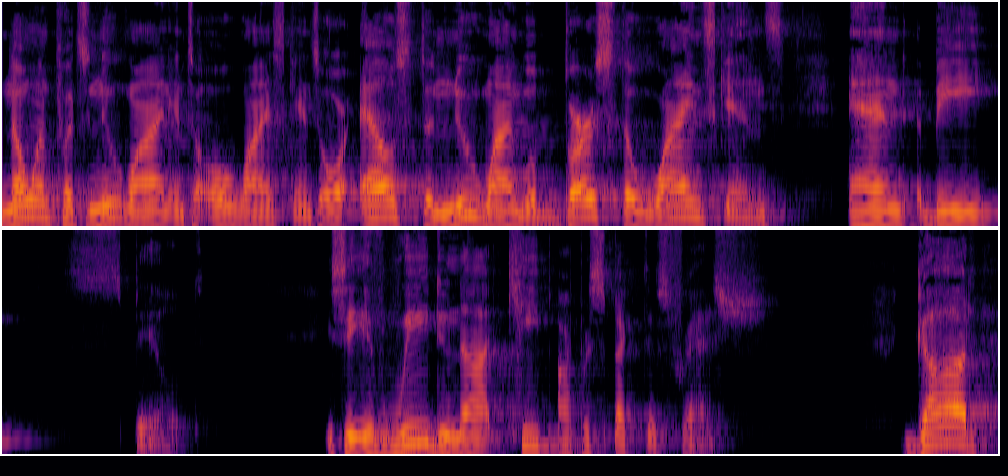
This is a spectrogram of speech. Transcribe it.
No one puts new wine into old wineskins, or else the new wine will burst the wineskins and be spilled. You see, if we do not keep our perspectives fresh, God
